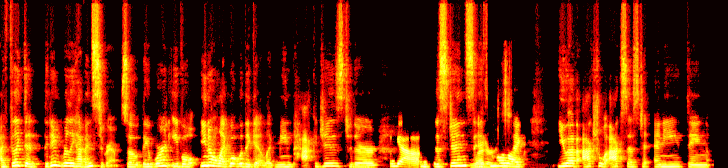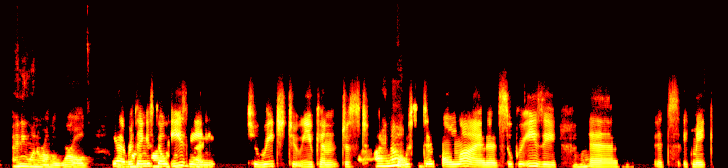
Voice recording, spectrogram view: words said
i feel like that they didn't really have instagram. So they weren't evil you know like what would they get? Like mean packages to their yeah. assistants Letters. it's more like you have actual access to anything anyone around the world yeah everything is so easy to reach to. You can just i know. post it online it's super easy mm-hmm. and it's it make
